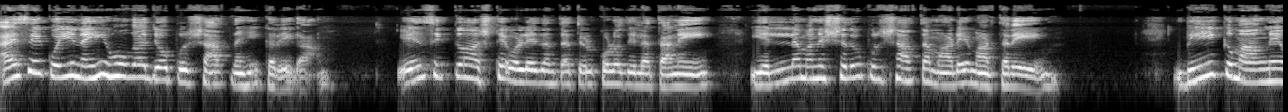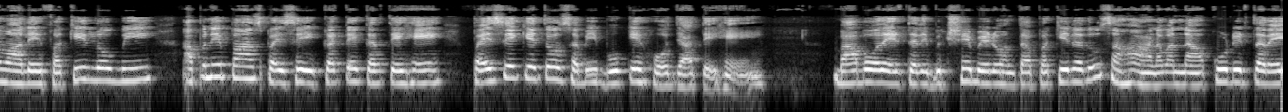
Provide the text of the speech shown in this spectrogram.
ऐसे कोई नहीं होगा जो पुरुषार्थ नहीं करेगा ಏನು ಸಿಕ್ತೋ ಅಷ್ಟೇ ಒಳ್ಳೆಯದಂತ ತಿಳ್ಕೊಳ್ಳೋದಿಲ್ಲ ತಾನೇ ಎಲ್ಲ ಮನುಷ್ಯರು ಪುರುಷಾರ್ಥ ಮಾಡೇ ಮಾಡ್ತಾರೆ भीख मांगने वाले फकीर लोग भी अपने पास पैसे इकट्ठे करते हैं पैसे के तो सभी भूखे हो जाते हैं ಬಾಬೋರು ಹೇಳ್ತಾರೆ ಭಿಕ್ಷೆ ಬೇಡುವಂಥ ಫಕೀರರು ಸಹ ಹಣವನ್ನು ಕೂಡಿಡ್ತಾರೆ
